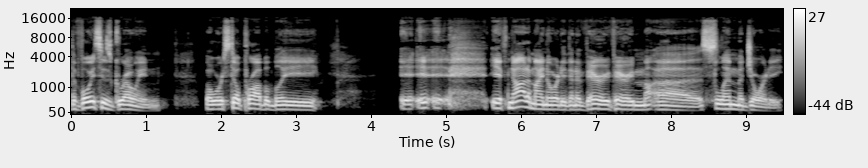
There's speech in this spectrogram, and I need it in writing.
the voice is growing but we're still probably if not a minority then a very very uh, slim majority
